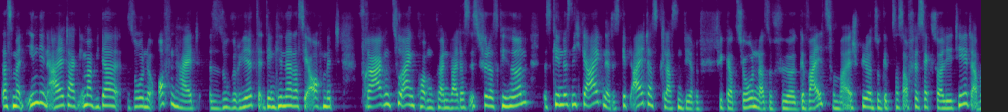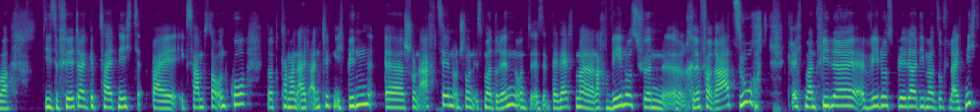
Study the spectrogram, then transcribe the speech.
dass man in den Alltag immer wieder so eine Offenheit suggeriert, den Kindern, dass sie auch mit Fragen zu einkommen können, weil das ist für das Gehirn Gehirn des Kindes nicht geeignet. Es gibt Altersklassenverifikationen, also für Gewalt zum Beispiel, und so gibt es das auch für Sexualität, aber diese Filter gibt's halt nicht bei X-Hamster und Co. Dort kann man halt anklicken, ich bin äh, schon 18 und schon ist man drin. Und äh, selbst mal nach Venus für ein äh, Referat sucht, kriegt man viele Venus-Bilder, die man so vielleicht nicht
